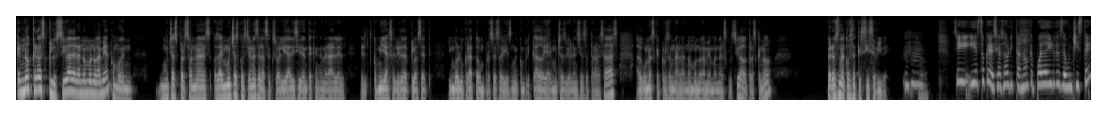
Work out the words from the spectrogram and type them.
que no creo exclusiva de la no monogamia, como en muchas personas, o sea, hay muchas cuestiones de la sexualidad disidente que en general el, el comillas, salir del closet involucra todo un proceso y es muy complicado y hay muchas violencias atravesadas, algunas que cruzan a la no monogamia de manera exclusiva, otras que no, pero es una cosa que sí se vive. Sí, y esto que decías ahorita, ¿no? Que puede ir desde un chiste,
